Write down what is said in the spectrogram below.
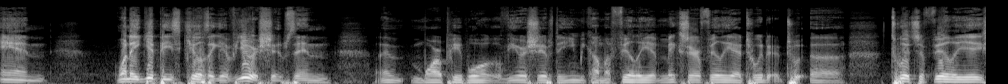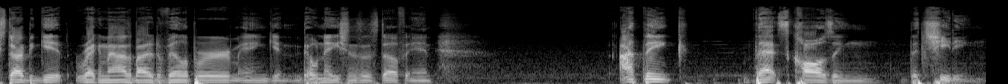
And when they get these kills, they get viewerships and, and more people viewerships. Then you become affiliate, Mixer affiliate, Twitter, tw- uh, Twitch affiliate You start to get recognized by the developer and getting donations and stuff. And I think that's causing the cheating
